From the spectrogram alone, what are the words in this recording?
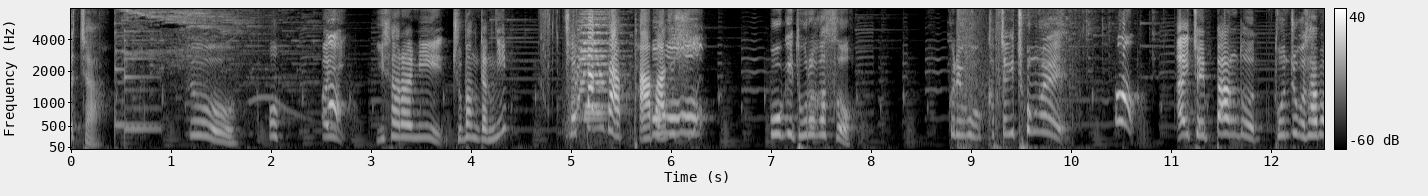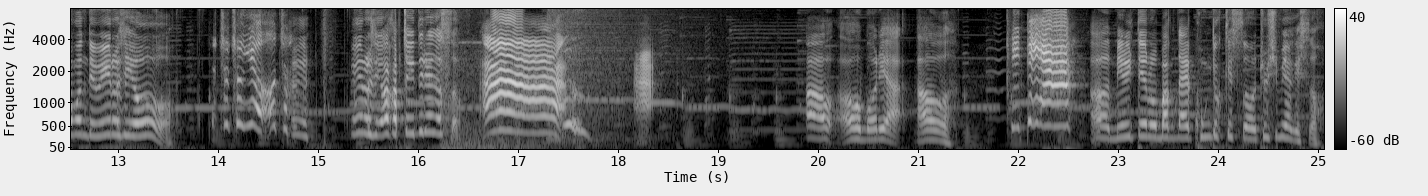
으차. 요. 어. 아니 이 사람이 주방장님? 제빵사 밥 아저씨? 어, 목이 돌아갔어. 그리고 갑자기 총을. 어. 아이 저희 빵도 돈 주고 사 먹었는데 왜 이러세요? 저 저기요. 어, 저 왜, 왜 이러세요? 아 갑자기 느려졌어. 아. 아. 아우 아우 머리야. 아우. 밀대야. 아 밀대로 막 날 공격했어. 조심해야겠어.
